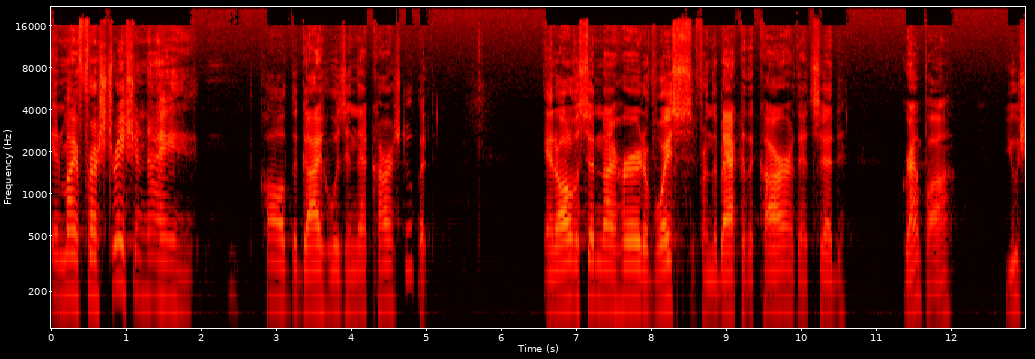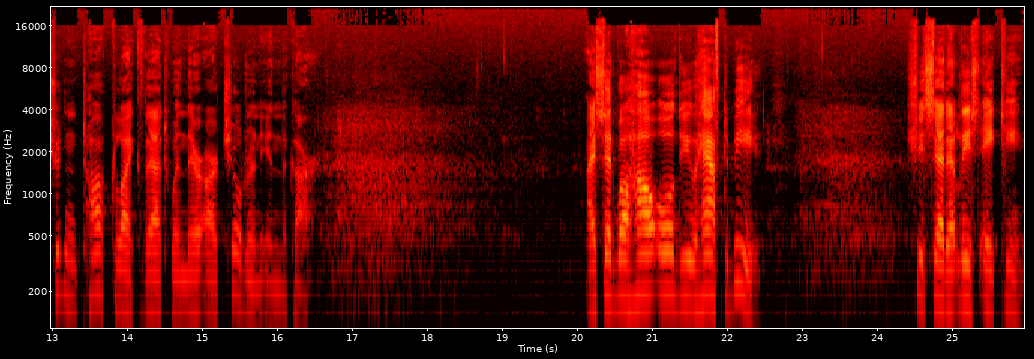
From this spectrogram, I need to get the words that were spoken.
in my frustration, I called the guy who was in that car stupid. And all of a sudden, I heard a voice from the back of the car that said, Grandpa, you shouldn't talk like that when there are children in the car. I said, Well, how old do you have to be? She said, At least 18.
